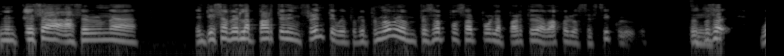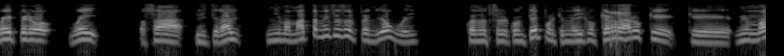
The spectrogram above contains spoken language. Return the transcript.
me empieza a hacer una. Empieza a ver la parte de enfrente, güey. Porque primero me empezó a posar por la parte de abajo de los testículos, güey. Después, Sí. a- güey, pero, güey, o sea, literal, mi mamá también se sorprendió, güey. Cuando se lo conté, porque me dijo, qué raro que, que mi mamá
